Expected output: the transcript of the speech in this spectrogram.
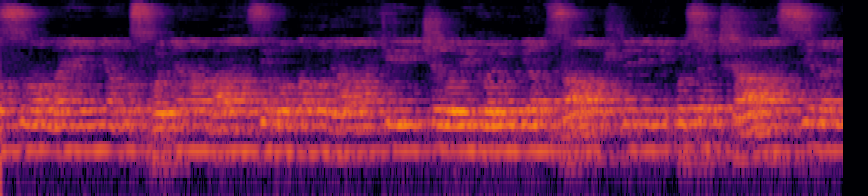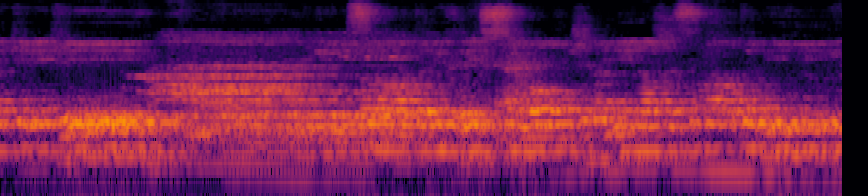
Благословення Господня на вас, Його благодаті, і чоловіка чоловіколюбям завжди нині повсякчас і на віки віків. Слава тобі, Христе Боже, і наша слава тобі.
